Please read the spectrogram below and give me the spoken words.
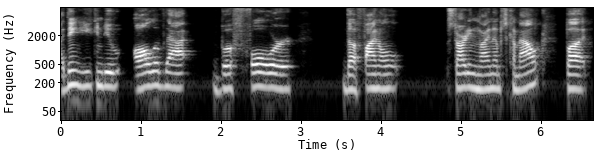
I think you can do all of that before the final starting lineups come out. But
